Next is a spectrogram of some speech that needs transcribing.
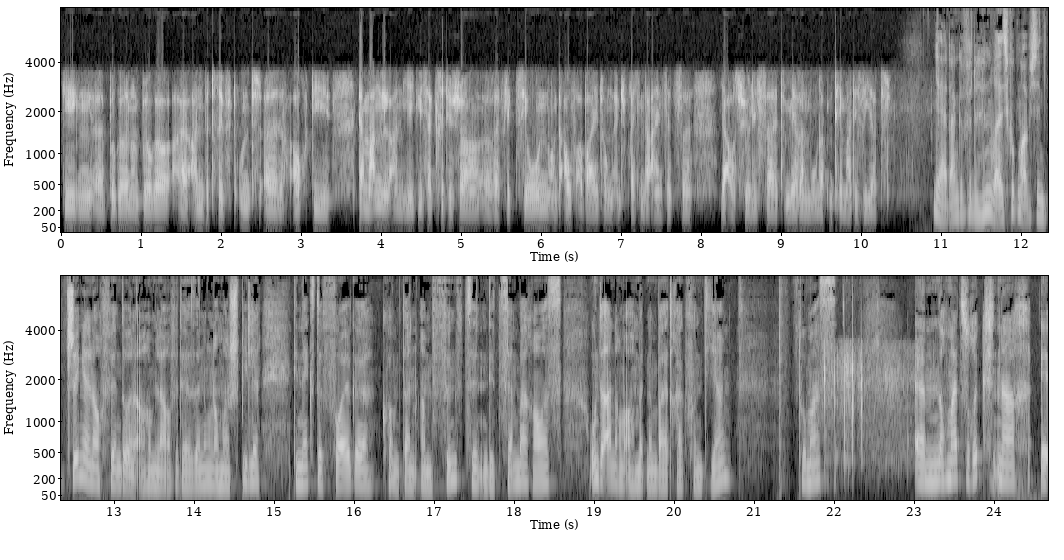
gegen äh, Bürgerinnen und Bürger äh, anbetrifft und äh, auch die, der Mangel an jeglicher kritischer äh, Reflexion und Aufarbeitung entsprechender Einsätze ja ausführlich seit mehreren Monaten thematisiert. Ja, danke für den Hinweis. Ich gucke mal, ob ich den Jingle noch finde und auch im Laufe der Sendung nochmal spiele. Die nächste Folge kommt dann am 15. Dezember raus, unter anderem auch mit einem Beitrag von dir, Thomas. Ähm, Nochmal zurück nach äh,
